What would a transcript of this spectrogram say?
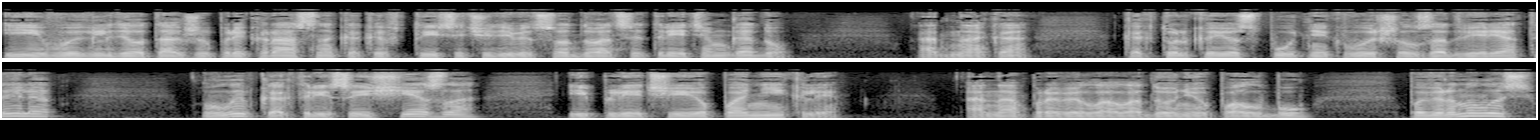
и выглядела так же прекрасно, как и в 1923 году. Однако, как только ее спутник вышел за дверь отеля, улыбка актрисы исчезла, и плечи ее поникли. Она провела ладонью по лбу, повернулась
